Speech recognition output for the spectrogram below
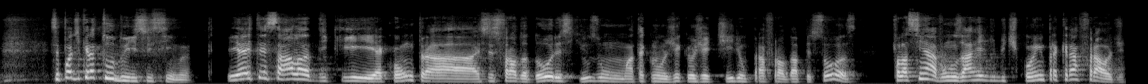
você pode criar tudo isso em cima. E aí tem essa ala de que é contra esses fraudadores que usam uma tecnologia que hoje é Ethereum para fraudar pessoas, fala assim, ah, vamos usar a rede de Bitcoin para criar fraude.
